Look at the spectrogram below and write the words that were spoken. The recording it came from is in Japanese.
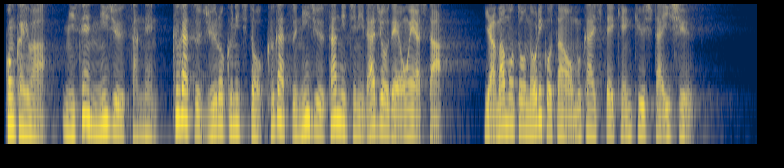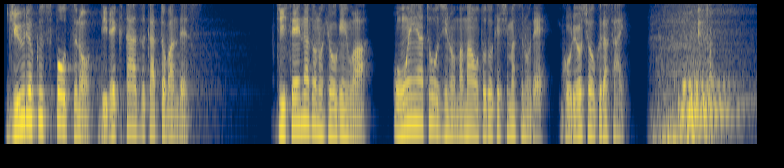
今回は2023年9月16日と9月23日にラジオでオンエアした山本の子さんをお迎えして研究したイシュー。重力スポーツのディレクターズカット版です。時勢などの表現はオンエア当時のままお届けしますのでご了承ください。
